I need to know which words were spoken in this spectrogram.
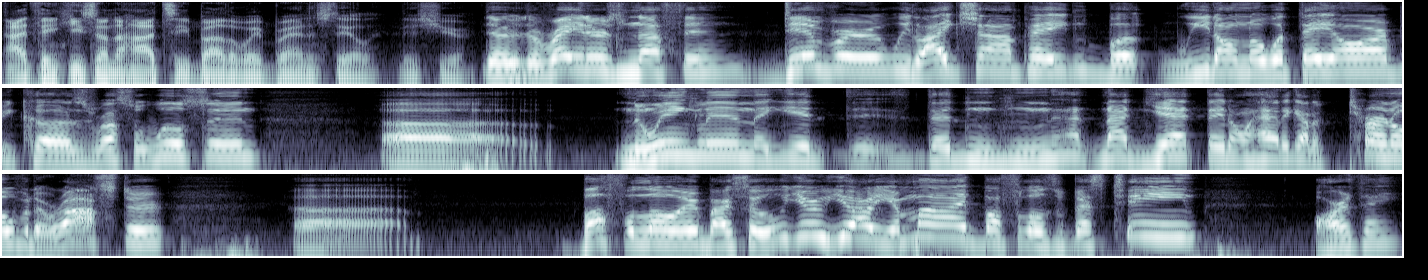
I think he's on the hot seat, by the way, Brandon Staley, this year. The, the Raiders, nothing. Denver, we like Sean Payton, but we don't know what they are because Russell Wilson, uh, New England, they get not, not yet. They don't have. They got to turn over the roster. Uh, Buffalo, everybody say, well, you're, you're out of your mind. Buffalo's the best team. Are they?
